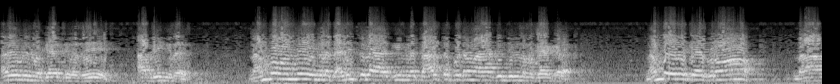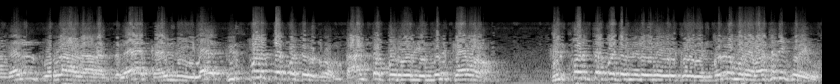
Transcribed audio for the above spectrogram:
அது எப்படி நம்ம கேட்கறது? அப்படிங்கிறாரு. நம்ம வந்து எங்களை தலித்துல ஆக்கி எங்களை தாழ்த்தப்பட்டவன் ஆக்குன்னு சொல்லி நம்ம கேட்கிறோம். நம்ம எதை கேட்கிறோம்? நாங்கள் பொருளாதாரத்துல கல்வியில பிற்படுத்தப்பட்டிருக்கிறோம். தாழ்த்தப்படுவது என்பது கேவலம். பிற்படுத்தப்பட்ட நிலையில இருக்கிறது என்பது நம்முடைய வசதி குறைவு.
